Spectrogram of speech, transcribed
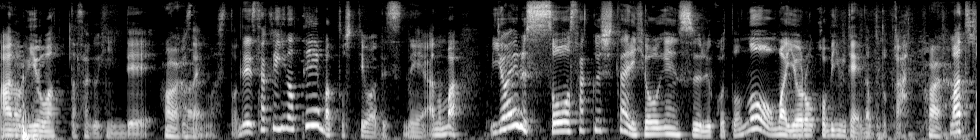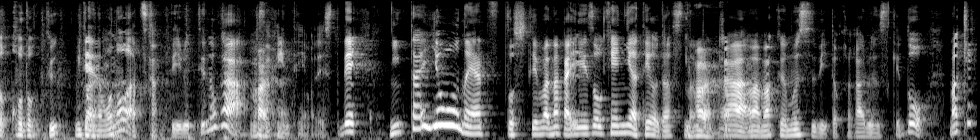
あの見終わった作品でごはいはい。ざいますと。で、作品のテーマとしてはですね、あのまあいわゆる創作したり表現することの、まあ、喜びみたいなものとか、はいはい。まあ、ちょっと孤独みたいなものを扱っているっていうのが、作品テーマです。で、似たようなやつとしては、なんか映像系には手を出すのとか、はいはい。まあ、幕結びとかがあるんですけど、まあ、結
